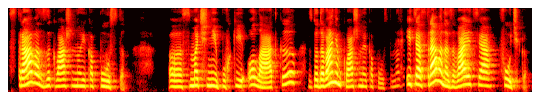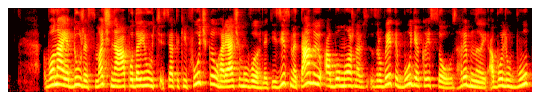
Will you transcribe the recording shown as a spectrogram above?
Страва з квашеної капусти. Е, Смачні пухкі оладки з додаванням квашеної капусти. І ця страва називається фучка. Вона є дуже смачна, подаються такі фучки у гарячому вигляді зі сметаною, або можна зробити будь-який соус, грибний, або любу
